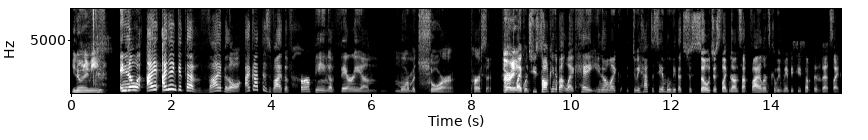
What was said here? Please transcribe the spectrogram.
You know what I mean? And you know what? I, I didn't get that vibe at all. I got this vibe of her being a very um more mature person. All right. Like when she's talking about like, hey, you know, like, do we have to see a movie that's just so just like nonstop violence? Could we maybe see something that's like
